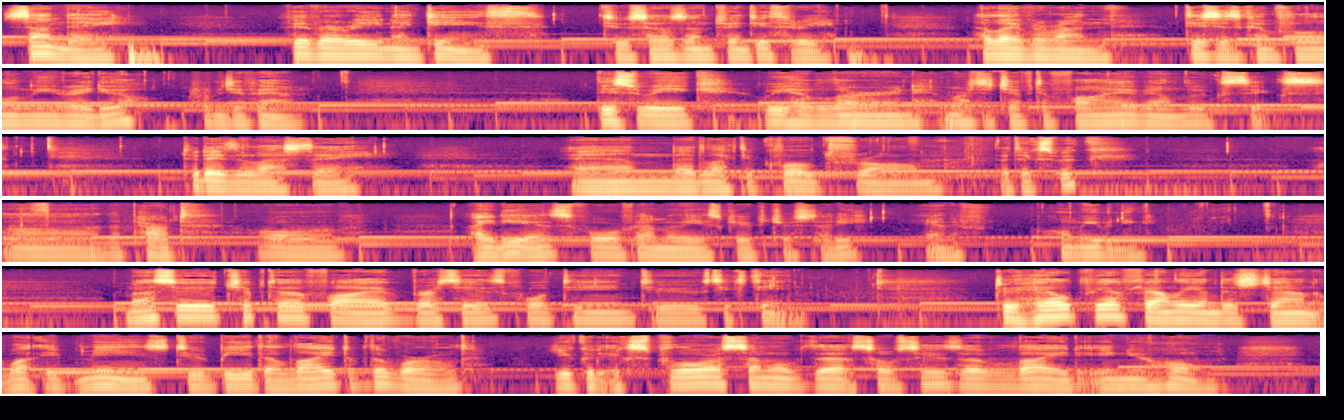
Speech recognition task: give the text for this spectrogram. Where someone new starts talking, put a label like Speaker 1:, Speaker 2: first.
Speaker 1: Sunday, February 19th, 2023. Hello everyone, this is Come Follow Me Radio from Japan. This week we have learned Matthew chapter 5 and Luke 6. Today is the last day, and I'd like to quote from the textbook, uh, the part of ideas for family scripture study and home evening. Matthew chapter 5, verses 14 to 16. To help your family understand what it means to be the light of the world, you could explore some of the sources of light in your home,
